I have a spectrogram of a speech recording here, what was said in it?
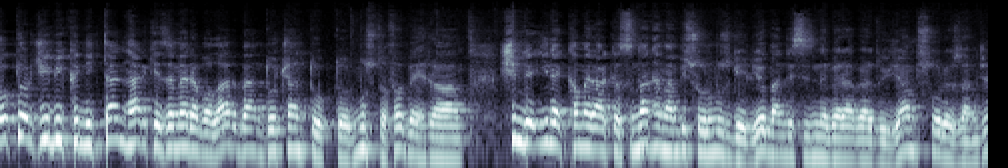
Doktor GB Klinik'ten herkese merhabalar. Ben doçent doktor Mustafa Behram. Şimdi yine kamera arkasından hemen bir sorumuz geliyor. Ben de sizinle beraber duyacağım. Sor Özlemci.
